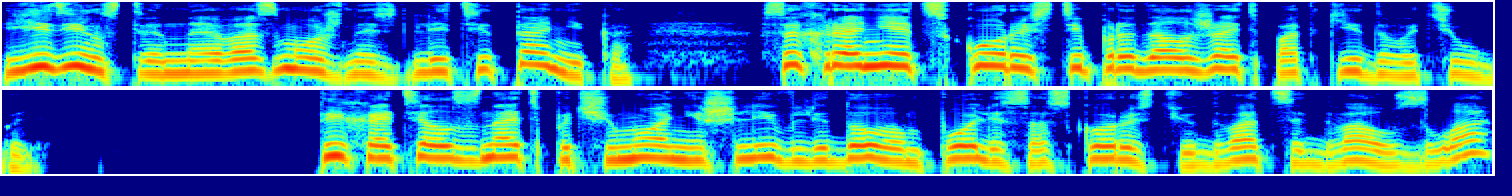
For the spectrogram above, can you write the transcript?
Единственная возможность для «Титаника» — сохранять скорость и продолжать подкидывать уголь. Ты хотел знать, почему они шли в ледовом поле со скоростью 22 узла?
